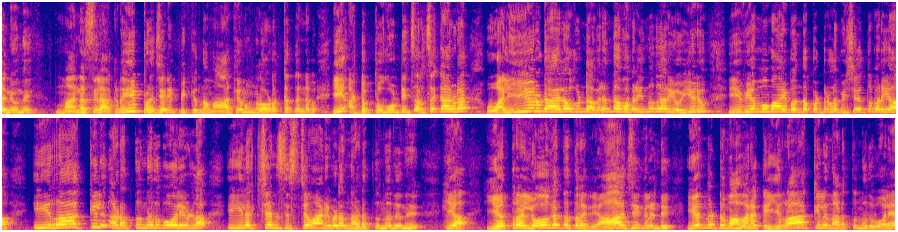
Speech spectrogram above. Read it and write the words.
തന്നെ ഒന്ന് മനസ്സിലാക്കണം. ഈ പ്രചരിപ്പിക്കുന്ന മാധ്യമങ്ങളോടൊക്കെ തന്നെ ഈ അടുപ്പ് കൂട്ടി ചർച്ചക്കാരുടെ വലിയൊരു ഡയലോഗ് ഉണ്ട്. അവരെന്താ പറയുന്നത് അറിയോ? ഈ ഒരു ഇ വി എമ്മുമായി ബന്ധപ്പെട്ടുള്ള വിഷയത്ത് പറയുക ഇറാഖിൽ നടത്തുന്നത് പോലെയുള്ള ഇലക്ഷൻ സിസ്റ്റമാണ് ഇവിടെ നടത്തുന്നതെന്ന്. ഹിയ എത്ര ലോകത്ത് എത്ര രാജ്യങ്ങളുണ്ട് എന്നിട്ടും അവനൊക്കെ ഇറാഖിൽ നടത്തുന്നത് പോലെ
